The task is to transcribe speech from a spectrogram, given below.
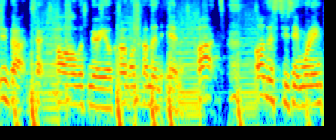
We've got Check Call with Mary O'Connell coming in hot on this Tuesday morning.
